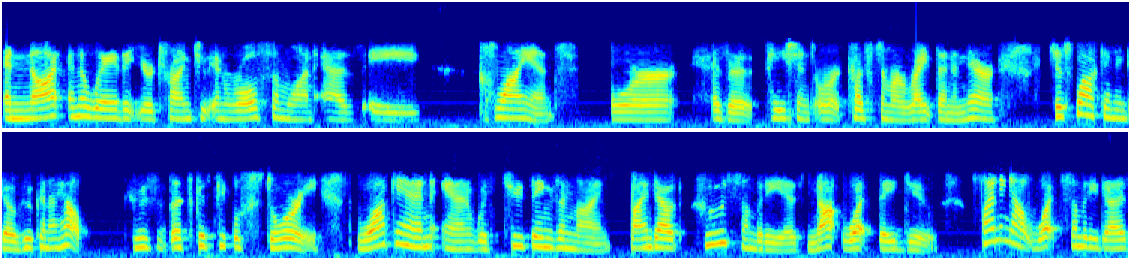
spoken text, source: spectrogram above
And not in a way that you're trying to enroll someone as a client or as a patient or a customer right then and there. Just walk in and go, who can I help? Who's let's give people story. Walk in and with two things in mind. Find out who somebody is, not what they do. Finding out what somebody does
